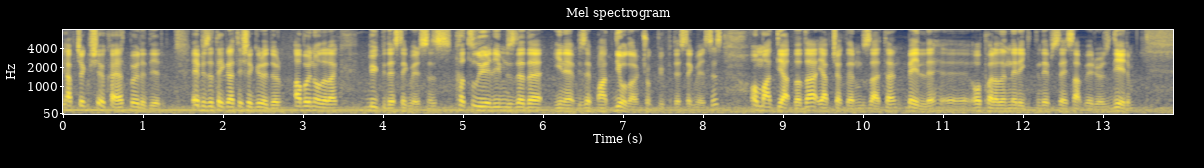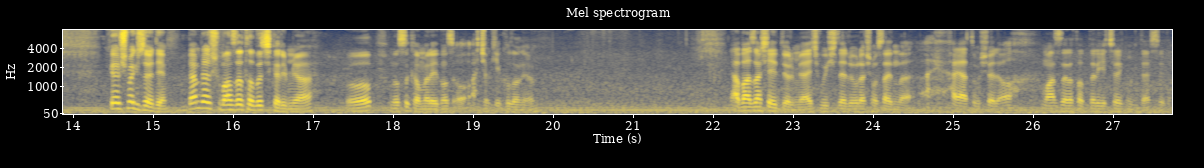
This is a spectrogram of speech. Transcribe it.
Yapacak bir şey yok. Hayat böyle diyelim. Hepinize tekrar teşekkür ediyorum. Abone olarak büyük bir destek verirsiniz. Katıl üyeliğimizde de yine bize maddi olarak çok büyük bir destek verirsiniz. O maddiyatla da yapacaklarımız zaten belli. E, O paraların nereye gittiğinde hepsine hesap veriyoruz diyelim. Görüşmek üzere diyeyim. Ben biraz şu manzara tadına çıkarayım ya. Hop nasıl kamerayı nasıl... Oh, çok iyi kullanıyorum. Ya bazen şey diyorum ya hiç bu işlerle uğraşmasaydım da ay, hayatımı şöyle oh manzara tatları geçerek mi giderseydim.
